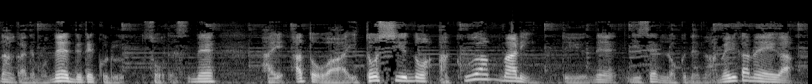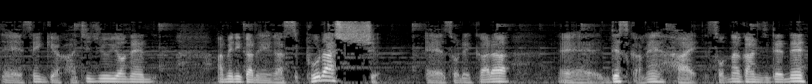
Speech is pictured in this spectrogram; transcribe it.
なんかでもね、出てくるそうですね。はい。あとは、愛しのアクアンマリンっていうね、2006年のアメリカの映画、えー、1984年、アメリカの映画スプラッシュ、えー、それから、えー、ですかね。はい。そんな感じでね、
